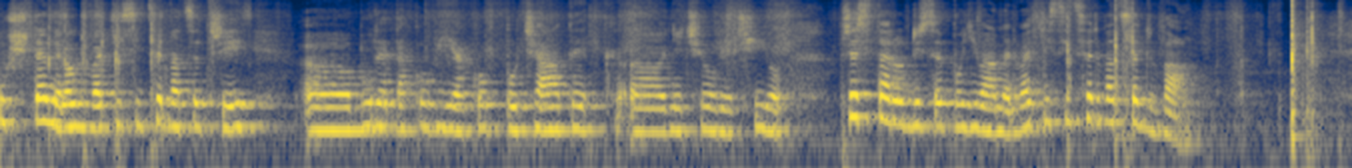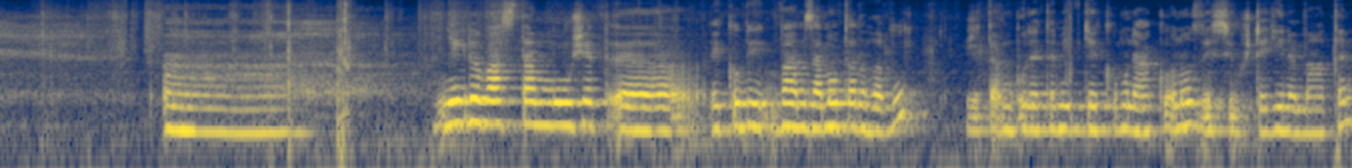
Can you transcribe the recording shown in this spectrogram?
už ten rok 2023 uh, bude takový jako počátek uh, něčeho většího. Přes starot, když se podíváme, 2022. Uh, někdo vás tam může, jakoby vám zamotat hlavu, že tam budete mít někomu náklonost, jestli už teď nemáte,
